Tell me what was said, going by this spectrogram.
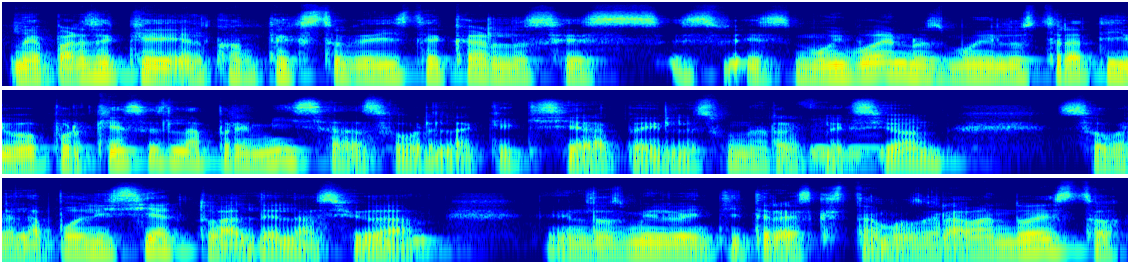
me parece que el contexto que diste, Carlos, es, es, muy bueno, es muy ilustrativo, porque esa es la premisa sobre la que quisiera pedirles una reflexión sobre la policía actual de la ciudad en el 2023 que estamos grabando esto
